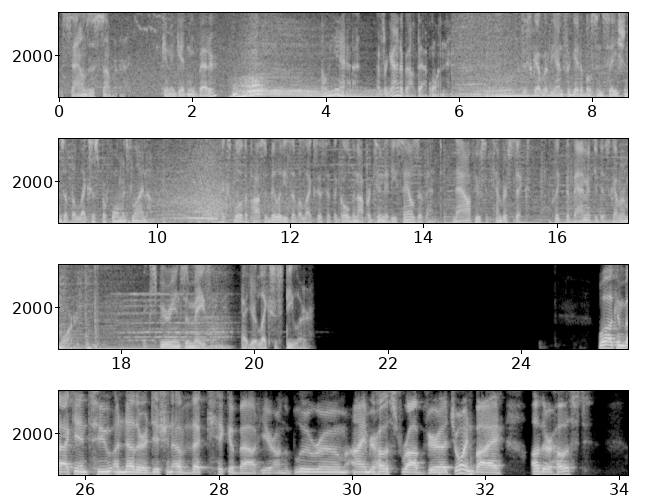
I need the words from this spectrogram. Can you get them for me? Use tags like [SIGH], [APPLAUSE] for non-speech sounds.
The sounds of summer. Can it get any better? Oh yeah, I forgot about that one. Discover the unforgettable sensations of the Lexus Performance lineup. Explore the possibilities of a Lexus at the Golden Opportunity sales event, now through September 6th. Click the banner to discover more. Experience amazing at your Lexus dealer. Welcome back into another edition of the Kickabout here on the Blue Room. I am your host, Rob Vera, joined by other host,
